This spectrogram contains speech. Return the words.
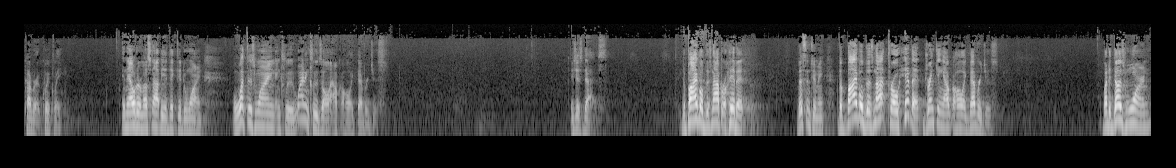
cover it quickly. An elder must not be addicted to wine. what does wine include? Wine includes all alcoholic beverages. It just does. The Bible does not prohibit, listen to me, the Bible does not prohibit drinking alcoholic beverages. But it does warn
